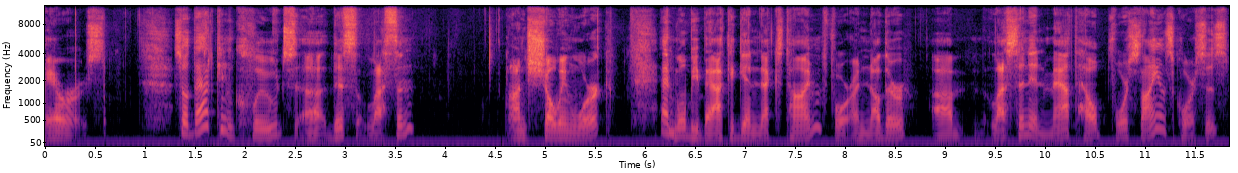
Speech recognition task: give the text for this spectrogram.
errors so that concludes uh, this lesson on showing work and we'll be back again next time for another um, lesson in math help for science courses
